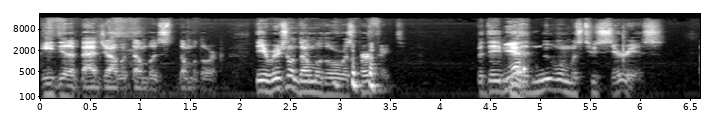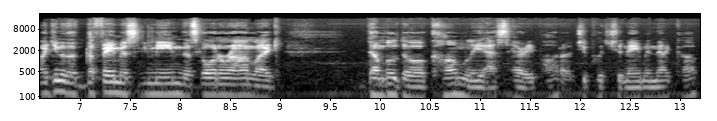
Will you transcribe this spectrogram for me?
He did a bad job with Dumbledore. Dumbledore. The original Dumbledore was perfect, but they, Yeah. the new one was too serious. Like you know the, the famous meme that's going around like Dumbledore calmly asked Harry Potter, "Did you put your name in that cup?"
